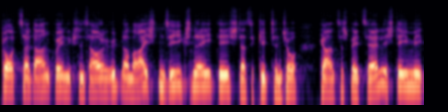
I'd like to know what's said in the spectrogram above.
Gott sei Dank wenigstens auch heute noch meistens eingeschneit ist. Das gibt dann schon ganz eine spezielle Stimmung.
